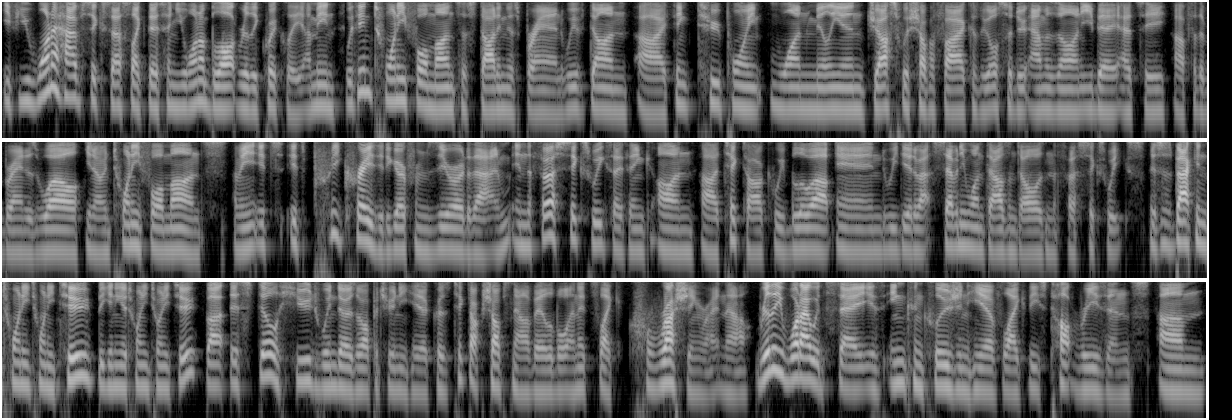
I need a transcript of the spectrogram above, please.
if you want to have success like this and you want to blow up really quickly, I mean, within 24 months of starting this brand, we've done, uh, I think, 2.1 million just with Shopify because we also do Amazon, eBay, Etsy uh, for the brand as well. You know, in 24 months, I mean, it's it's pretty crazy to go from zero to that. And in the first six weeks, I think on uh, TikTok, we blew up and we did about 71,000 $1,000 in the first six weeks. This was back in 2022, beginning of 2022, but there's still huge windows of opportunity here because TikTok Shop's now available and it's like crushing right now. Really, what I would say is in conclusion here of like these top reasons, um,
